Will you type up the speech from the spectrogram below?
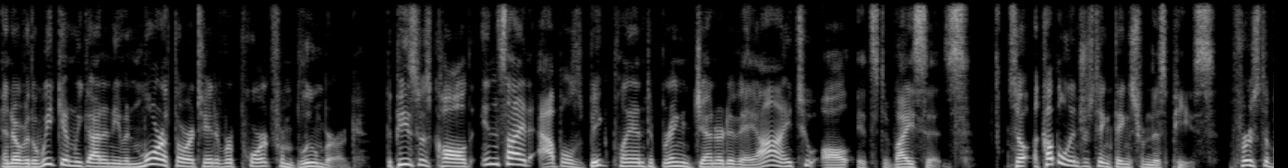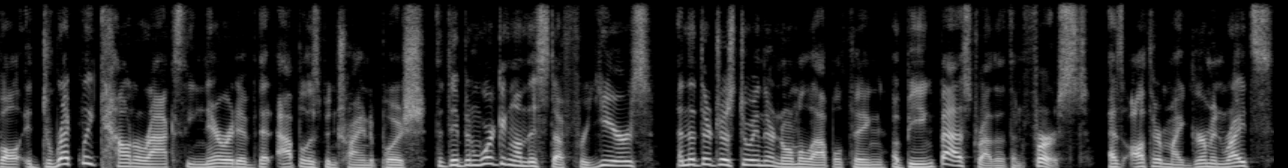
And over the weekend, we got an even more authoritative report from Bloomberg. The piece was called Inside Apple's Big Plan to Bring Generative AI to All Its Devices. So, a couple interesting things from this piece. First of all, it directly counteracts the narrative that Apple has been trying to push that they've been working on this stuff for years and that they're just doing their normal Apple thing of being best rather than first. As author Mike Gurman writes,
